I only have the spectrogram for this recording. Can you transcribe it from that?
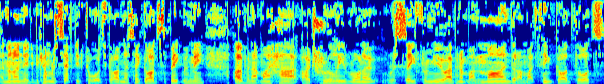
And then I need to become receptive towards God and I say, God, speak with me. Open up my heart. I truly want to receive from you. Open up my mind that I might think God thoughts.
